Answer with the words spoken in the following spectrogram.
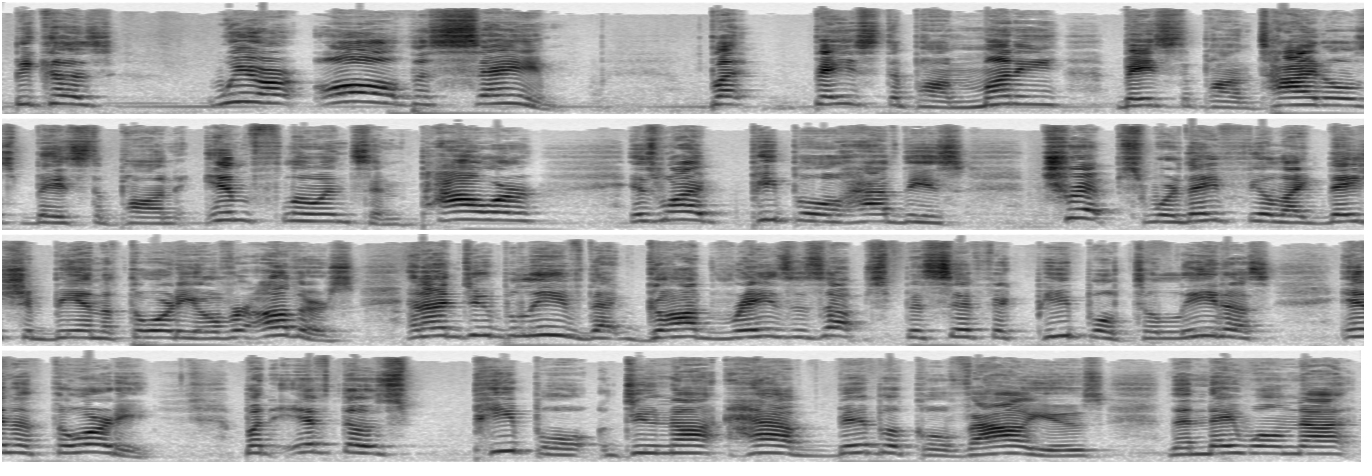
because we are all the same, but based upon money, based upon titles, based upon influence and power, is why people have these trips where they feel like they should be in authority over others. And I do believe that God raises up specific people to lead us in authority. But if those people do not have biblical values, then they will not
